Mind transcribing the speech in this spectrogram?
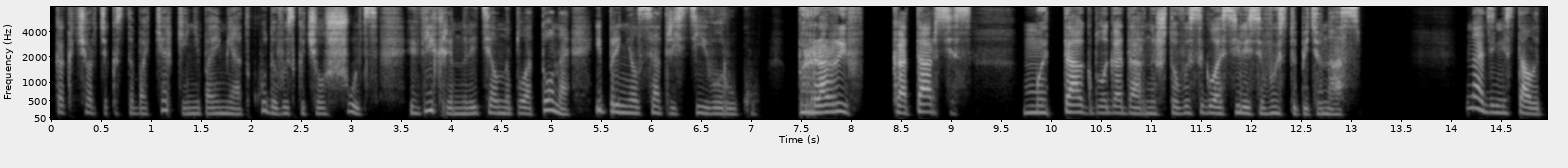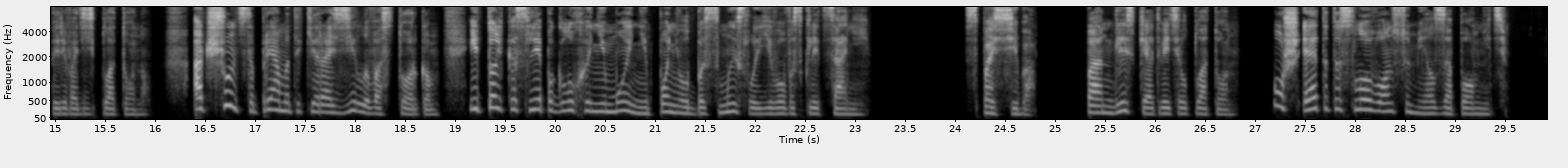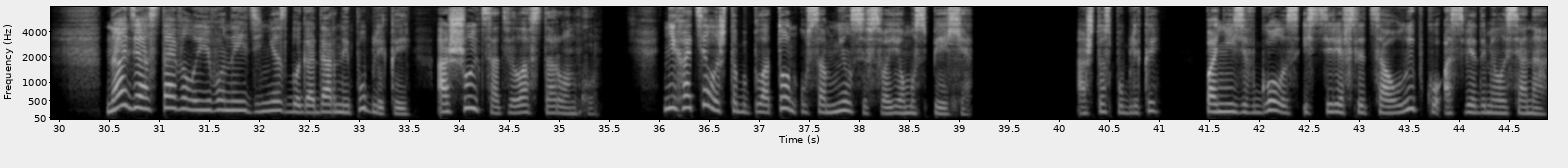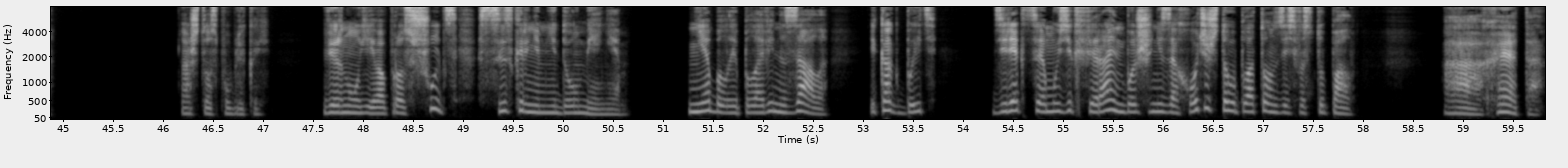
Как чертик из табакерки, не пойми откуда, выскочил Шульц, вихрем налетел на Платона и принялся трясти его руку. «Прорыв! Катарсис! Мы так благодарны, что вы согласились выступить у нас!» Надя не стала переводить Платону. От Шульца прямо-таки разило восторгом, и только слепо-глухонемой не понял бы смысла его восклицаний. «Спасибо», — по-английски ответил Платон. Уж это-то слово он сумел запомнить. Надя оставила его наедине с благодарной публикой, а Шульца отвела в сторонку. Не хотела, чтобы Платон усомнился в своем успехе. А что с публикой? Понизив голос и стерев с лица улыбку, осведомилась она. «А что с публикой?» — вернул ей вопрос Шульц с искренним недоумением. Не было и половины зала. И как быть? Дирекция Музик Феррайн больше не захочет, чтобы Платон здесь выступал. Ах, это...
